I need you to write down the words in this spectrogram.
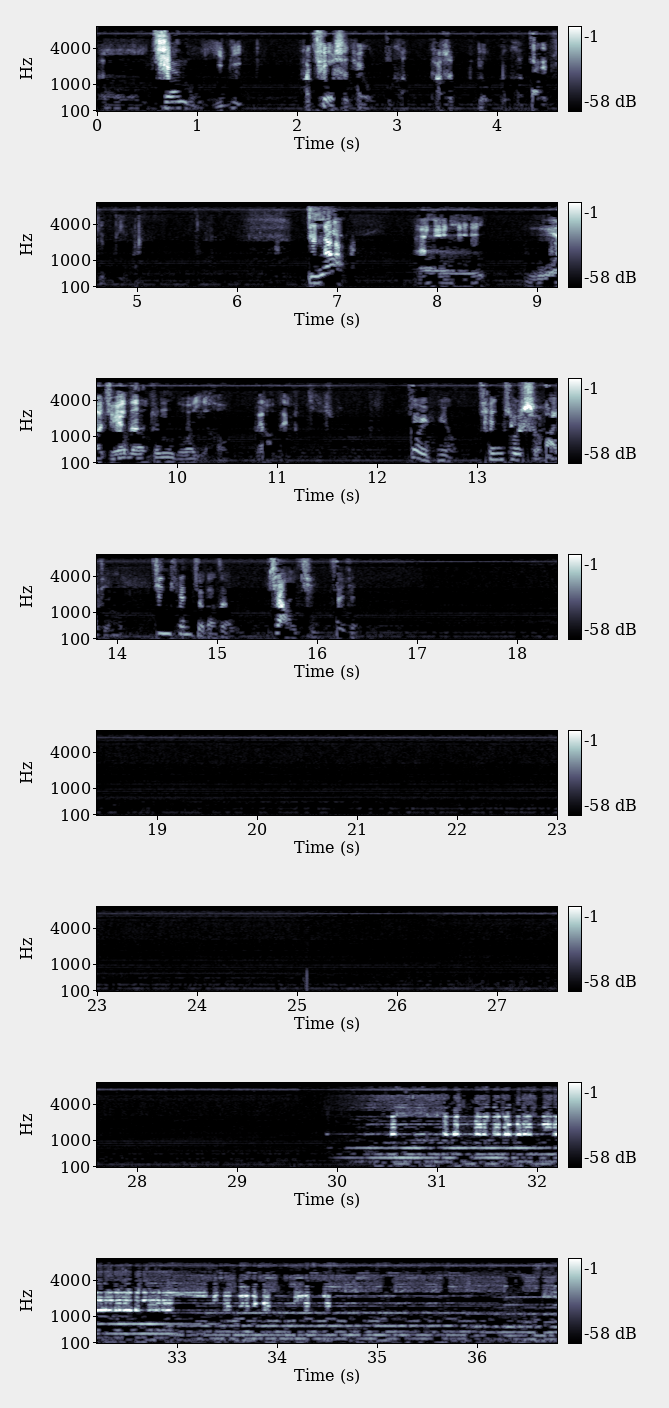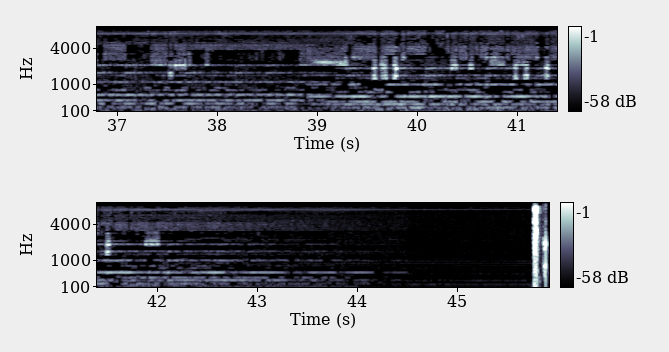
呃，千古一帝，他确实他有不可，他是有不可代替的地方。第二，呃，我觉得中国以后不要再出秦始皇。各位朋友，千秋史话节目今天就到这里，下一期再见。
